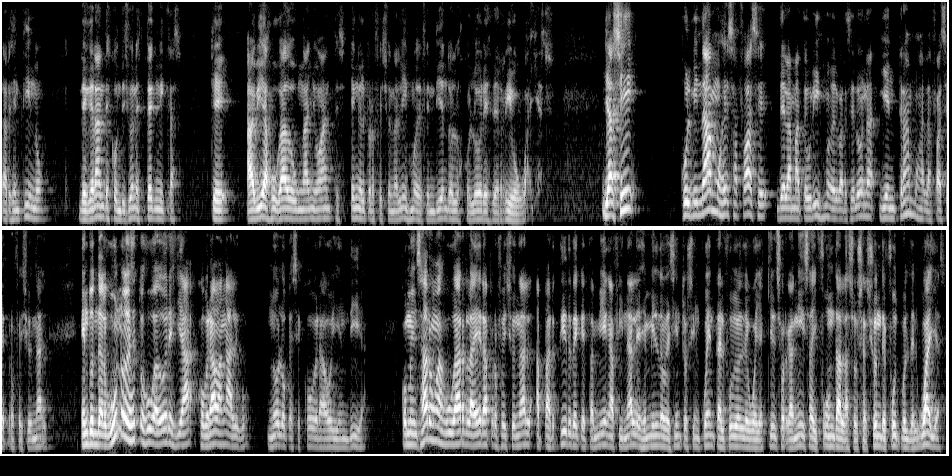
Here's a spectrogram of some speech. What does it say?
argentino de grandes condiciones técnicas que había jugado un año antes en el profesionalismo defendiendo los colores de Río Guayas. Y así culminamos esa fase del amateurismo del Barcelona y entramos a la fase profesional, en donde algunos de estos jugadores ya cobraban algo, no lo que se cobra hoy en día. Comenzaron a jugar la era profesional a partir de que también a finales de 1950 el fútbol de Guayaquil se organiza y funda la Asociación de Fútbol del Guayas,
